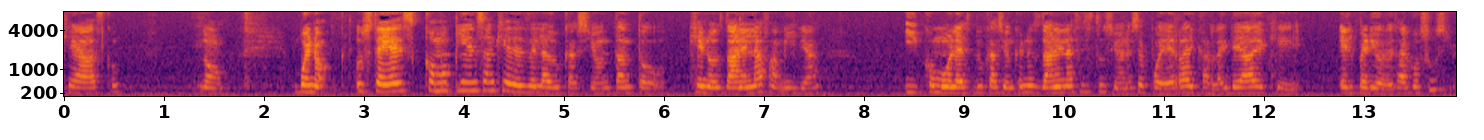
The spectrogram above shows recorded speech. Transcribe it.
qué asco. No. Bueno, ¿ustedes cómo piensan que desde la educación, tanto que nos dan en la familia y como la educación que nos dan en las instituciones, se puede erradicar la idea de que el periodo es algo sucio?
